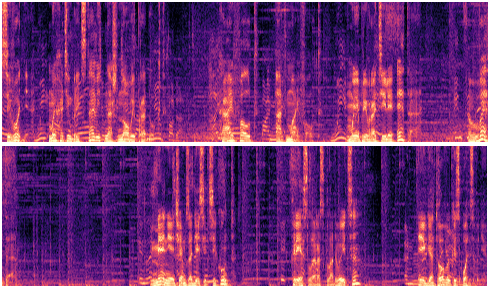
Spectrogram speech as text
Сегодня мы хотим представить наш новый продукт – Highfold от MyFold. Мы превратили это в это. Менее чем за 10 секунд кресло раскладывается и готово к использованию.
